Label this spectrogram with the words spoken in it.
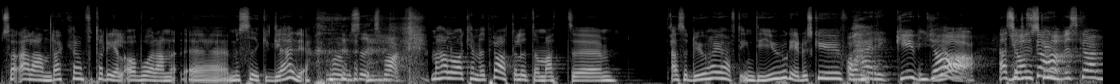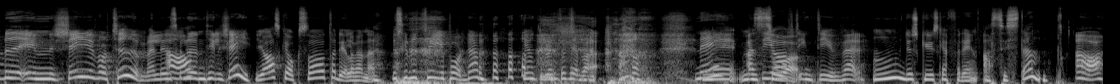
så att alla andra kan få ta del av våran eh, musikglädje. Vår musiksmak. Men hallå, kan vi prata lite om att eh, Alltså du har ju haft intervjuer. Du ska ju få Åh en- herregud, Ja. ja! Alltså, jag du ska, ska- ha- Vi ska bli en tjej i vårt team, eller det ska Ja. bli en till tjej. Jag ska också ta del av henne. Vi ska bli tre i podden. Jag har inte berättat det bara. Nej, Nej, men alltså jag har så- haft intervjuer. Mm, du ska ju skaffa dig en assistent. Ja,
